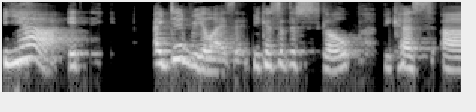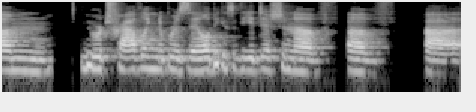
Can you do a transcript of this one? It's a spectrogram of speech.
Yeah, it. I did realize it because of the scope, because um, we were traveling to Brazil because of the addition of of uh,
